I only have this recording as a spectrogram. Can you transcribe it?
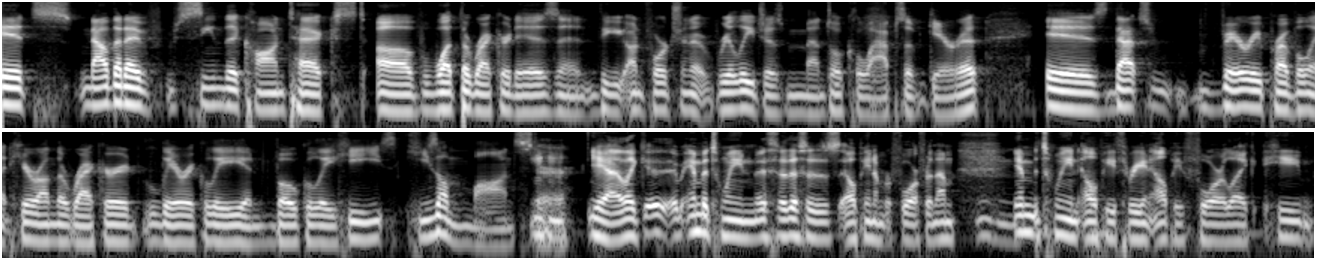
it's now that i've seen the context of what the record is and the unfortunate really just mental collapse of garrett is that's very prevalent here on the record lyrically and vocally he's he's a monster yeah, like uh, in between so this is LP number four for them. In between LP three and LP four, like he.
